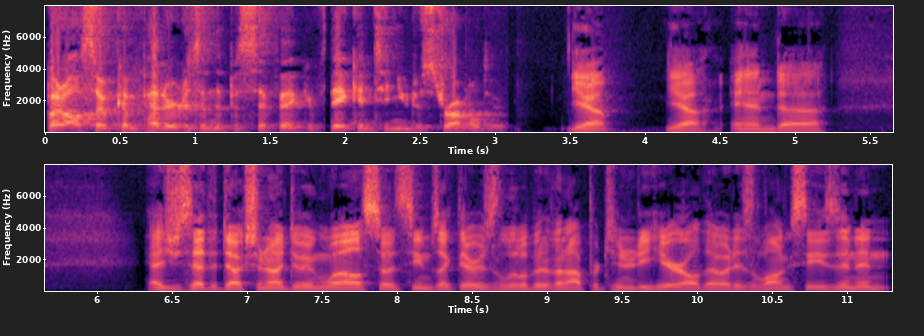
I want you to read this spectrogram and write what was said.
but also competitors in the Pacific if they continue to struggle, dude. Yeah, yeah, and uh, as you said, the Ducks are not doing well, so it seems like there is a little bit of an opportunity here, although it is a long season. And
